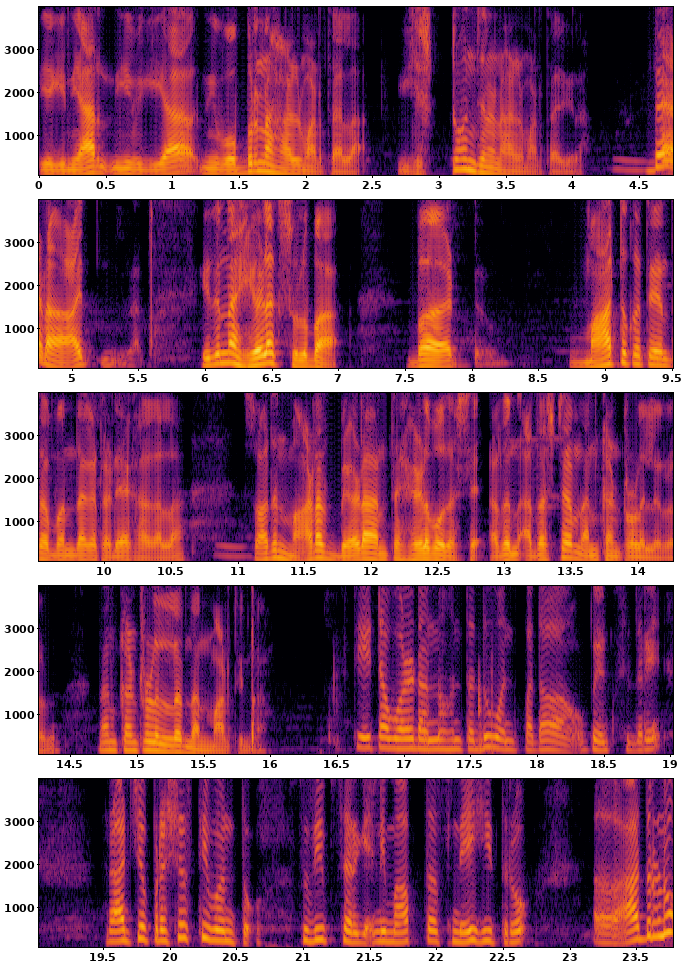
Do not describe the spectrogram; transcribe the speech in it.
ಈಗ ಯಾರು ನೀವು ಯಾ ನೀವು ಒಬ್ಬರನ್ನ ಹಾಳು ಮಾಡ್ತಾ ಇಲ್ಲ. ಎಷ್ಟೊಂದು ಜನನ ಹಾಳು ಮಾಡ್ತಾ ಇದ್ದೀರಾ ಬೇಡ ಆಯ್ತು ಇದನ್ನು ಹೇಳೋಕ್ಕೆ ಸುಲಭ. ಬಟ್ ಮಾತುಕತೆ ಅಂತ ಬಂದಾಗ ತಡೆಯೋಕ್ಕಾಗಲ್ಲ ಸೊ ಅದನ್ನು ಮಾಡೋದು ಬೇಡ ಅಂತ ಹೇಳ್ಬೋದು ಅಷ್ಟೇ. ಅದನ್ನು ಅದಷ್ಟೇ ನನ್ನ ಕಂಟ್ರೋಲಲ್ಲಿರೋದು ನನ್ನ ಕಂಟ್ರೋಲಲ್ಲಿರೋದು ನಾನು ಮಾಡ್ತೀನಿ ಸ್ಟೇಟ್ ಅವಾರ್ಡ್ ಅನ್ನುವಂಥದ್ದು ಒಂದು ಪದ ಉಪಯೋಗಿಸಿದ್ರಿ. ರಾಜ್ಯ ಪ್ರಶಸ್ತಿ ಬಂತು. ಸುದೀಪ್ ಸರ್ಗೆ ನಿಮ್ಮ ಆಪ್ತ ಸ್ನೇಹಿತರು. ಆದ್ರೂ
